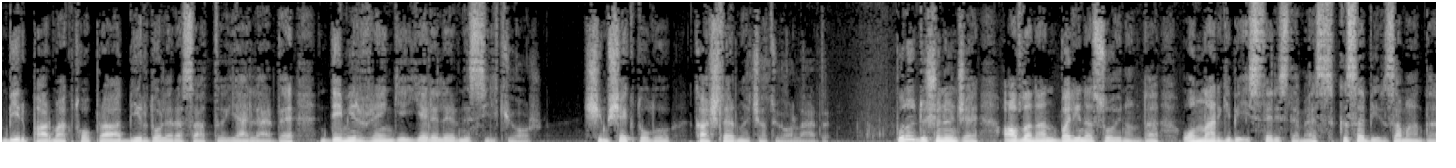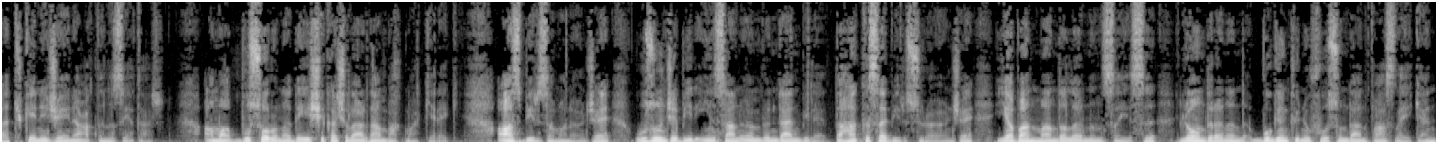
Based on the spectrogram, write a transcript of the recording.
bir parmak toprağa bir dolara sattığı yerlerde demir rengi yelelerini silkiyor. Şimşek dolu kaşlarını çatıyorlardı. Bunu düşününce avlanan balina soyununda onlar gibi ister istemez kısa bir zamanda tükeneceğine aklınız yatar. Ama bu soruna değişik açılardan bakmak gerek. Az bir zaman önce, uzunca bir insan ömründen bile daha kısa bir süre önce yaban mandalarının sayısı Londra'nın bugünkü nüfusundan fazlayken,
